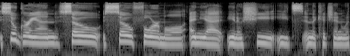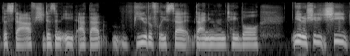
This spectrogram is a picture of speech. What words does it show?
So grand, so so formal, and yet you know she eats in the kitchen with the staff. She doesn't eat at that beautifully set dining room table. You know she she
